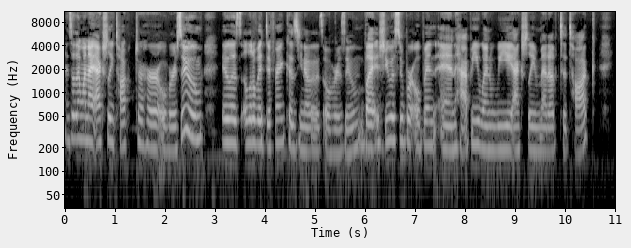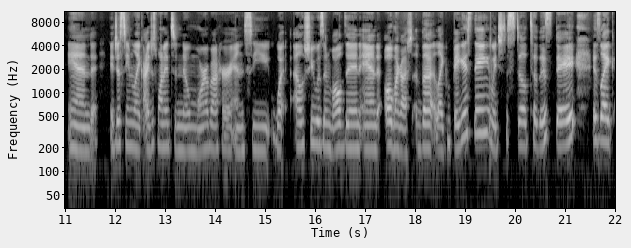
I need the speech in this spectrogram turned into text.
and so then when I actually talked to her over Zoom, it was a little bit different because, you know, it was over Zoom. But she was super open and happy when we actually met up to talk. And it just seemed like I just wanted to know more about her and see what else she was involved in. And oh my gosh, the like biggest thing, which still to this day, is like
